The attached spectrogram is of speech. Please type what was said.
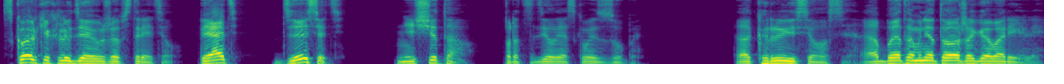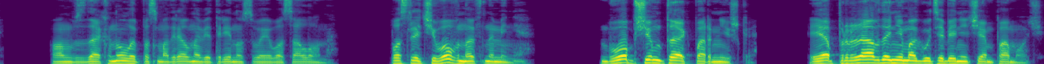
Скольких людей уже встретил? Пять? Десять?» «Не считал», — процедил я сквозь зубы. «Окрысился. Об этом мне тоже говорили». Он вздохнул и посмотрел на витрину своего салона, после чего вновь на меня. «В общем так, парнишка, я правда не могу тебе ничем помочь.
